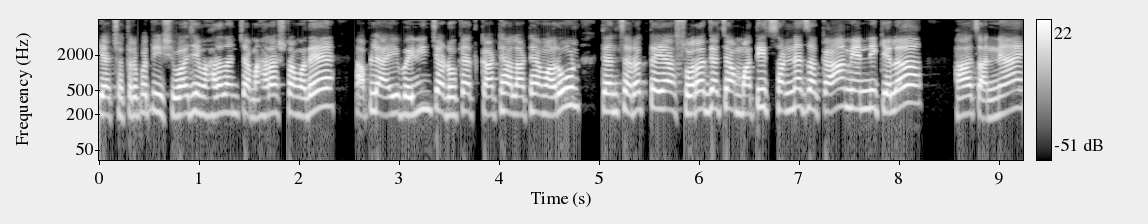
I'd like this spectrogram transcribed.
या छत्रपती शिवाजी महाराजांच्या महाराष्ट्रामध्ये आपल्या आई बहिणींच्या डोक्यात काठ्या लाठ्या मारून त्यांचं रक्त या स्वराज्याच्या मातीत सांडण्याचं काम यांनी केलं. हाच अन्याय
